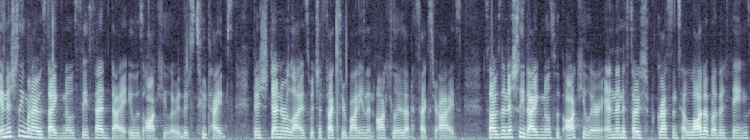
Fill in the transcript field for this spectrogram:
initially when I was diagnosed, they said that it was ocular. There's two types. There's generalized, which affects your body, and then ocular that affects your eyes. So I was initially diagnosed with ocular, and then it started to progress into a lot of other things.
